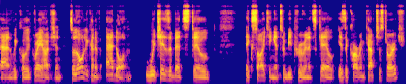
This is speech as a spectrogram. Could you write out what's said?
and we call it gray hydrogen. So the only kind of add-on, which is a bit still exciting and to be proven at scale, is the carbon capture storage.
